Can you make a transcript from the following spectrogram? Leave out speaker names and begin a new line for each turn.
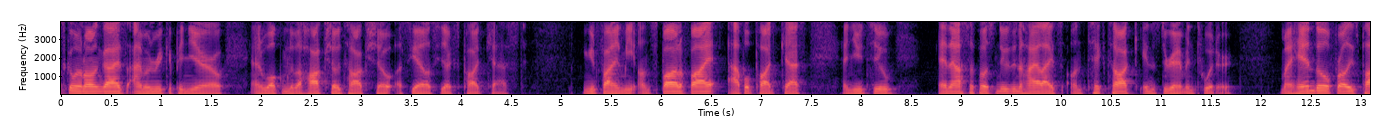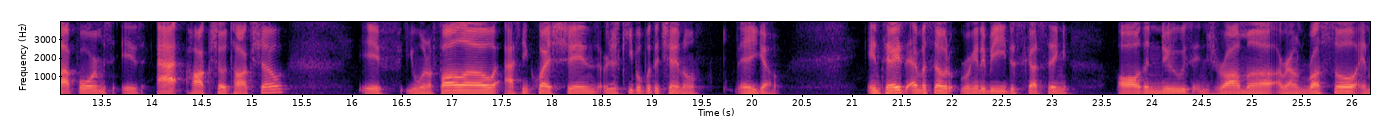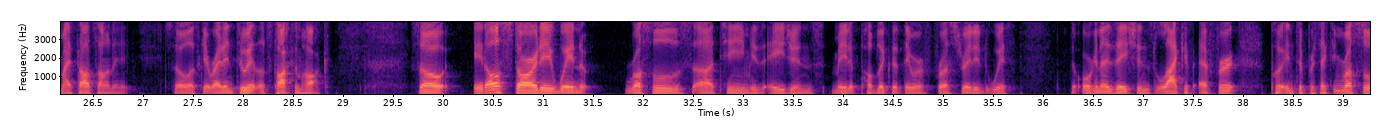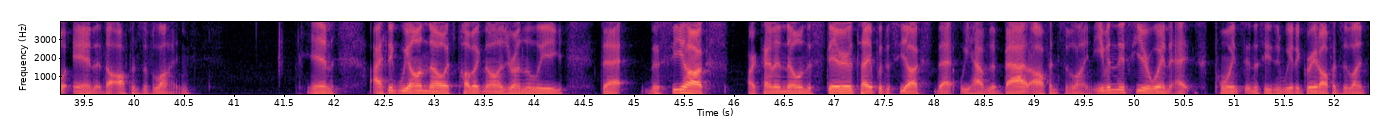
What's going on, guys? I'm Enrique Pinheiro, and welcome to the Hawk Show Talk Show, a Seattle Seahawks podcast. You can find me on Spotify, Apple Podcasts, and YouTube, and I also post news and highlights on TikTok, Instagram, and Twitter. My handle for all these platforms is at Hawk Show Talk Show. If you want to follow, ask me questions, or just keep up with the channel, there you go. In today's episode, we're going to be discussing all the news and drama around Russell and my thoughts on it. So let's get right into it. Let's talk some Hawk. So it all started when Russell's uh, team, his agents, made it public that they were frustrated with the organization's lack of effort put into protecting Russell and the offensive line. And I think we all know it's public knowledge around the league that the Seahawks are kind of known the stereotype with the Seahawks that we have the bad offensive line. Even this year, when at points in the season we had a great offensive line,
